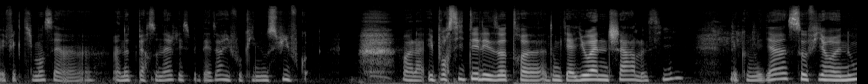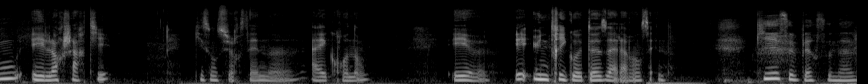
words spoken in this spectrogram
Effectivement, c'est un, un, autre personnage, les spectateurs, il faut qu'ils nous suivent, quoi. voilà. Et pour citer les autres, euh, donc il y a Johan Charles aussi, les comédiens, Sophie Renoux et Laure Chartier, qui sont sur scène euh, avec Ronan, et, euh, et une tricoteuse à l'avant-scène. Qui est ce personnage?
